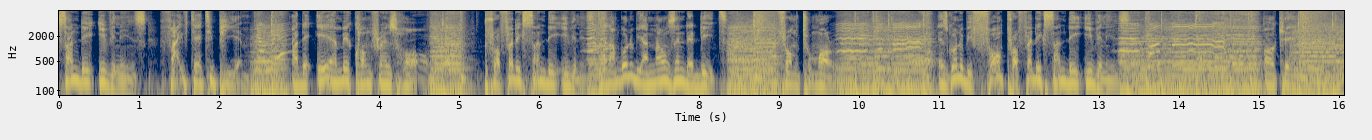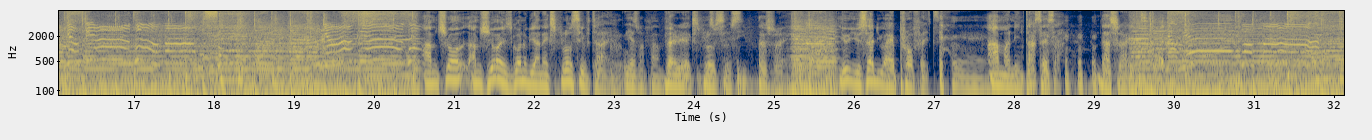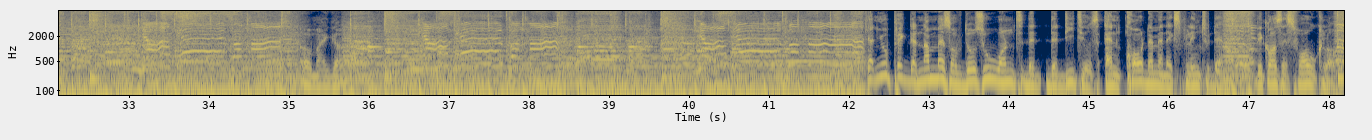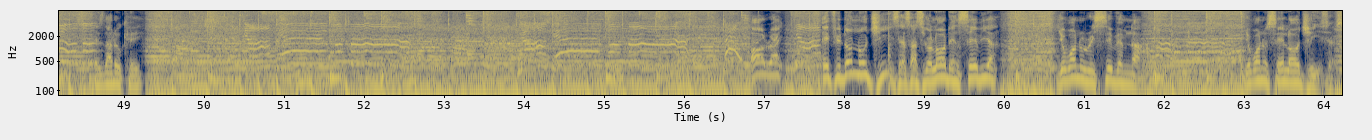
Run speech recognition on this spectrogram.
Sunday evenings, 5:30 p.m. at the AMA Conference Hall. Prophetic Sunday evenings. And I'm going to be announcing the date from tomorrow. It's going to be four prophetic Sunday evenings. Okay. I'm sure I'm sure it's going to be an explosive time. Yes, Papa. Very explosive. explosive. That's right. You you said you are a prophet. I'm an intercessor. That's right. Oh my God. Can you pick the numbers of those who want the, the details and call them and explain to them? Because it's four o'clock. Is that okay? All right. If you don't know Jesus as your Lord and Savior, you want to receive Him now. You want to say, Lord Jesus.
